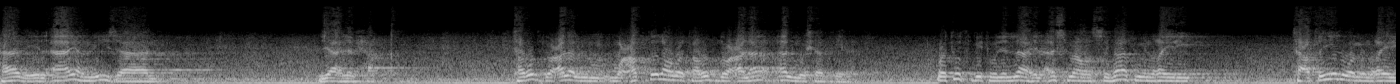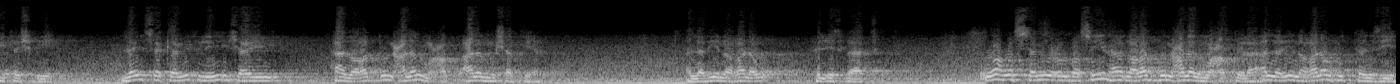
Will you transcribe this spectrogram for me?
هذه الآية ميزان لأهل الحق. ترد على المعطلة وترد على المشبهة. وتثبت لله الأسماء والصفات من غير تعطيل ومن غير تشبيه. ليس كمثله شيء. هذا رد على المعط على المشبهة الذين غلوا في الإثبات. وهو السميع البصير هذا رد على المعطلة. الذين غلوا في التنزيه.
